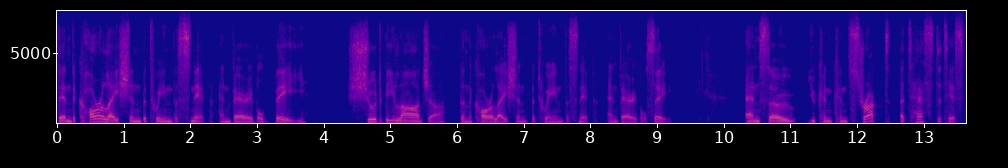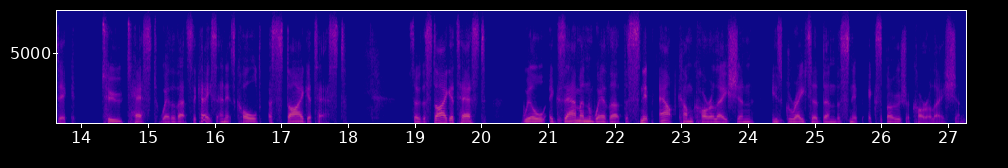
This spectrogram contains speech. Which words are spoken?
then the correlation between the SNP and variable B should be larger than the correlation between the SNP and variable C. And so you can construct a test statistic to test whether that's the case. And it's called a Steiger test. So the Steiger test will examine whether the SNP outcome correlation is greater than the SNP exposure correlation.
